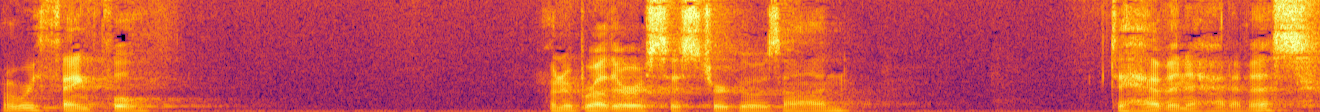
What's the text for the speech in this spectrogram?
Are we thankful when a brother or sister goes on to heaven ahead of us?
